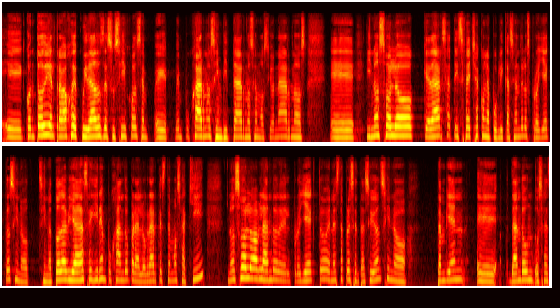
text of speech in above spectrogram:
eh, con todo y el trabajo de cuidados de sus hijos, em, eh, empujarnos, invitarnos, emocionarnos eh, y no solo quedar satisfecha con la publicación de los proyectos, sino, sino todavía seguir empujando para lograr que estemos aquí, no solo hablando del proyecto en esta presentación, sino también dando o sea,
